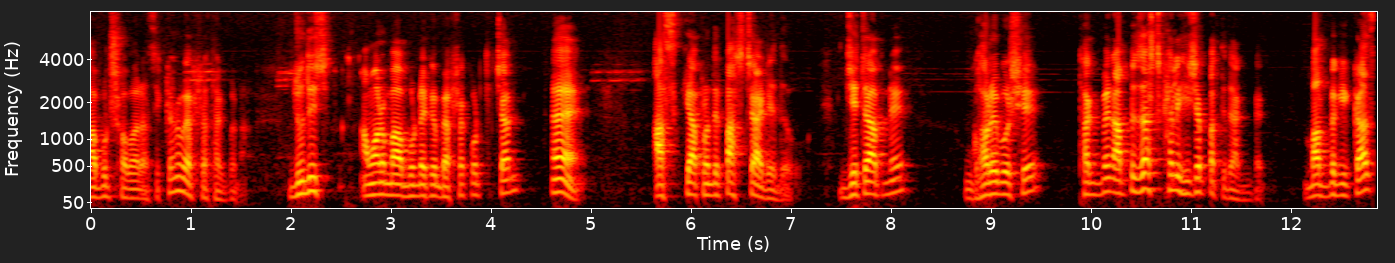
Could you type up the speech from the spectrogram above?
মা বোন সবার আছে, কেন ব্যবসা থাকবে না? যদি আমার মা বোনটাকে ব্যবসা করতে চান হ্যাঁ আজকে আপনাদের পাঁচটা আইডিয়া দেবো। যেটা আপনি ঘরে বসে থাকবেন, আপনি জাস্ট খালি হিসাবপাতি রাখবেন। বাদ বাকি কাজ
